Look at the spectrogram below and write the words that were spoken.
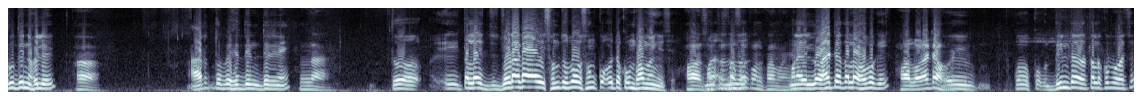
দুদিন হইলই হ্যাঁ। আর তো বেশি দিন দেরি নেই। না। তো এই তাহলে জোড়াটা ওই সন্তোষবাবু সঙ্গে ওইটা কনফার্ম হয়ে গেছে। হ্যাঁ মানে- সন্তোষ কনফার্ম হয় মানে এই লড়াইটা তাহলে হবে কি? হ্যাঁ লড়াইটা হবে ওই দিনটা তাহলে কবে হচ্ছে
